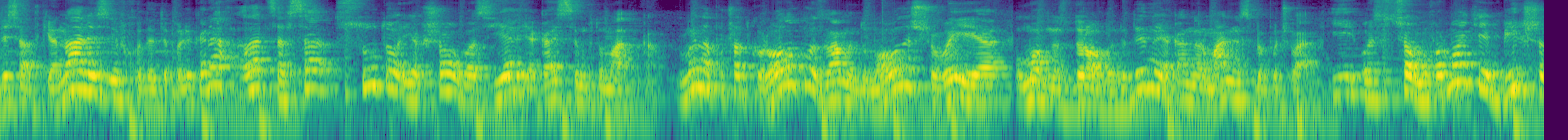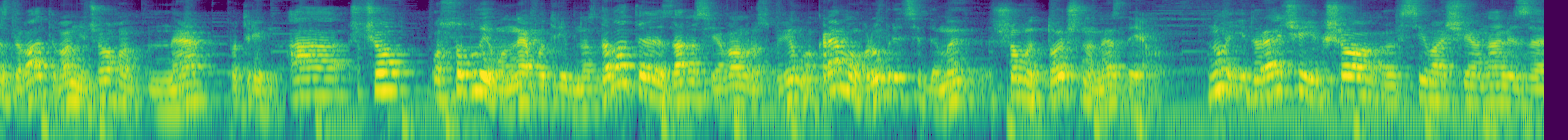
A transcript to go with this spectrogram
десятки аналізів, ходити по лікарях, але це все суто, якщо у вас є якась симптоматика. Ми на початку ролику з вами домовилися, що ви є умовно здоровою людиною, яка нормально себе почуває. І ось в цьому форматі більше здавати вам нічого не потрібно. А що особливо не потрібно здавати, зараз я вам розповім окремо в рубриці, де ми що ми точно не здаємо. Ну і до речі, якщо всі ваші аналізи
